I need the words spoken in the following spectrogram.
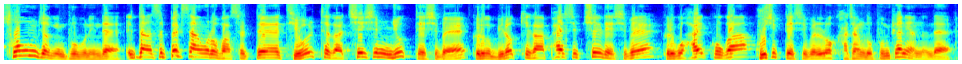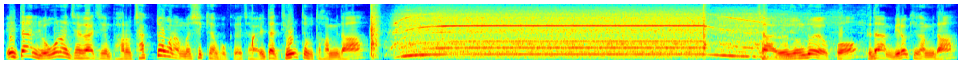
소음적인 부분인데 일단 스펙상으로 봤을 때 디월트가 76dB 그리고 밀워키가 87dB 그리고 하이코가 90dB로 가장 높은 편이었는데 일단 요거는 제가 지금 바로 작동을 한번 시켜볼게요. 자 일단 디월트부터 갑니다. 자, 요 정도였고 그 다음 밀워키 갑니다.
